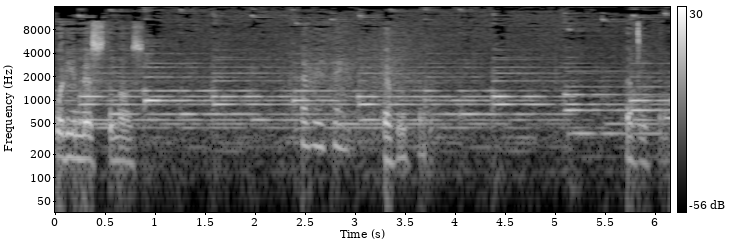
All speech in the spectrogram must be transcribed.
What do you miss the most? Everything. Everything. Everything.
